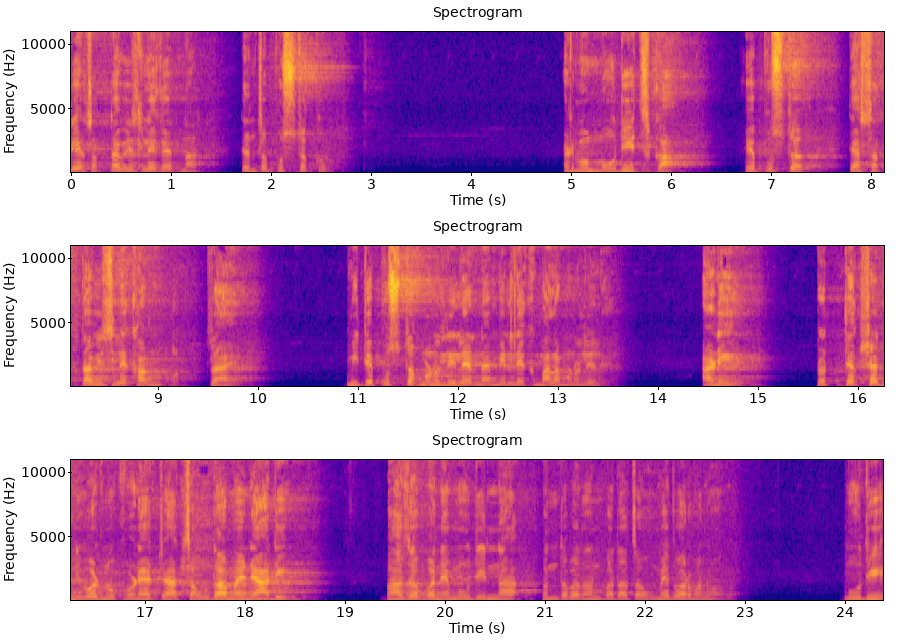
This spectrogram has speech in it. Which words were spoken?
ते सत्तावीस लेख आहेत ना त्यांचं पुस्तक करू. आणि मग मोदीच का हे पुस्तक त्या सत्तावीस लेखांचं आहे. मी ते पुस्तक म्हणून लिहिलेलं नाही मी लेखमाला म्हणून लिहिले आणि प्रत्यक्ष निवडणूक होण्याच्या चौदा महिने आधी भाजपने मोदींना पंतप्रधानपदाचा उमेदवार बनवावं. मोदी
